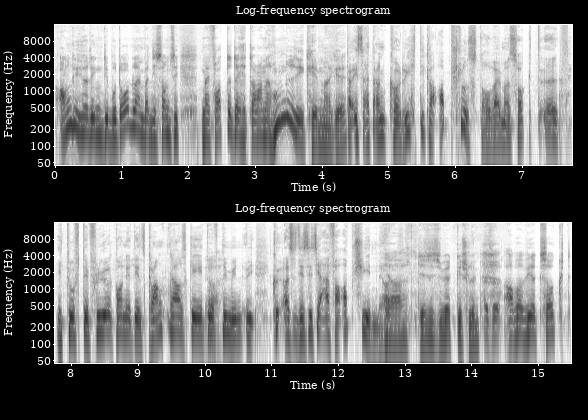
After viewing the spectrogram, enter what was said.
Angehörigen, die da bleiben, weil die sagen sich, mein Vater, der hätte da waren eine Hunderte gekommen. Gell? Da ist auch dann kein richtiger Abschluss da, weil man sagt, äh, ich durfte früher gar nicht ins Krankenhaus gehen, ich durfte nicht mehr, ich- also das ist ja auch verabschieden. Ja. Ja, das ist wirklich schlimm. Aber wie gesagt,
